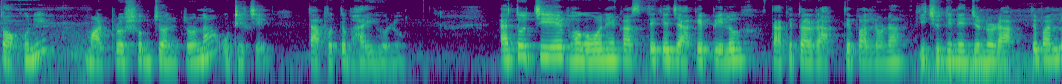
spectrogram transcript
তখনই মার প্রসব যন্ত্রণা উঠেছে। তারপর তো ভাই হলো। এত চেয়ে ভগবানের কাছ থেকে যাকে পেল, তাকে তো আর রাখতে পারল না। কিছু দিনের জন্য রাখতে পারল,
